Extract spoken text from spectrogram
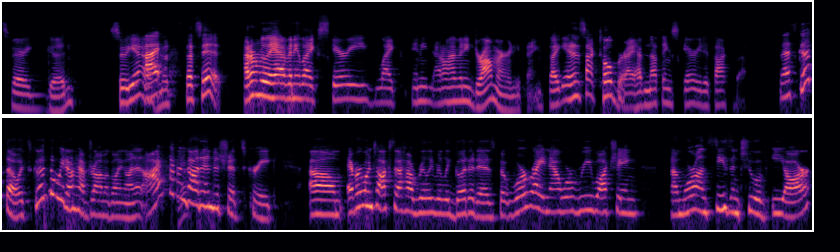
It's very good. So yeah, I- that's that's it. I don't really have any like scary like any I don't have any drama or anything. Like and it's October. I have nothing scary to talk about. That's good though. It's good that we don't have drama going on. And I haven't got into Schitt's Creek. Um, everyone talks about how really, really good it is, but we're right now we're rewatching. Um, we're on season two of ER.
